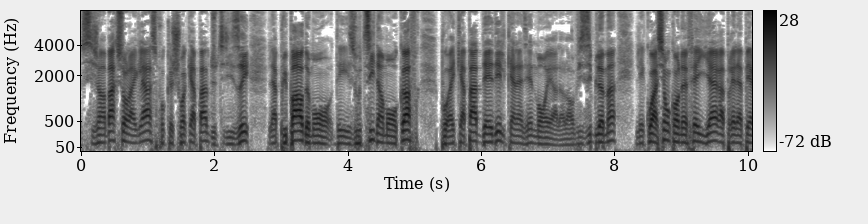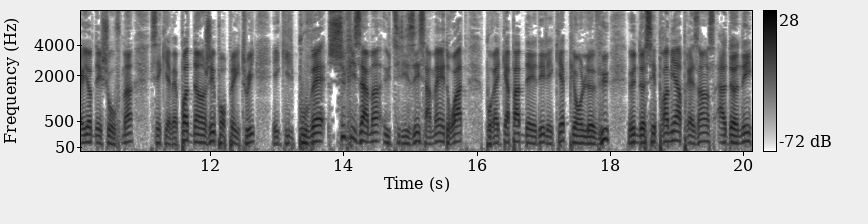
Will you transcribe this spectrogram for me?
si j'embarque sur la glace, il faut que je sois capable d'utiliser la plupart de mon, des outils dans mon coffre pour être capable d'aider le Canadien de Montréal. Alors, visiblement, l'équation qu'on a fait hier après la période d'échauffement, c'est qu'il n'y avait pas de danger pour Petrie et qu'il pouvait suffisamment utiliser sa main droite pour être capable d'aider l'équipe. Puis on l'a vu, une de ses premières présences a donné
